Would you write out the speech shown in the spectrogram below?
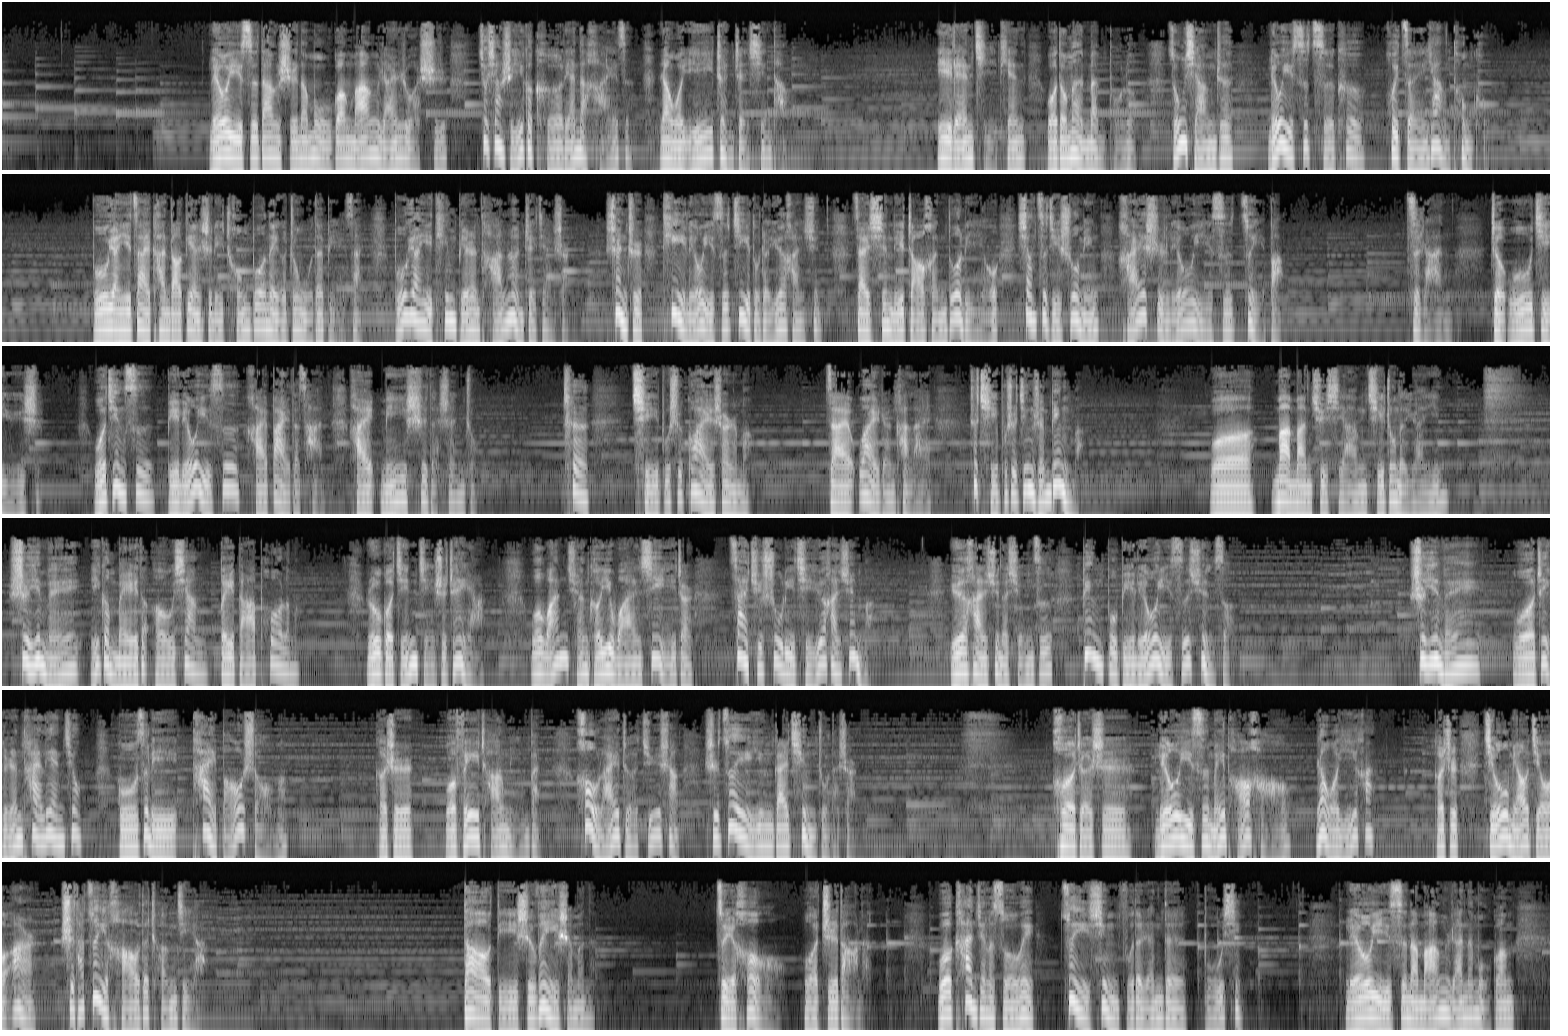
刘易斯当时那目光茫然若失，就像是一个可怜的孩子，让我一阵阵心疼。一连几天，我都闷闷不乐。总想着，刘易斯此刻会怎样痛苦？不愿意再看到电视里重播那个中午的比赛，不愿意听别人谈论这件事儿，甚至替刘易斯嫉妒着约翰逊，在心里找很多理由向自己说明还是刘易斯最棒。自然，这无济于事。我竟似比刘易斯还败得惨，还迷失的深重，这岂不是怪事儿吗？在外人看来，这岂不是精神病吗？我慢慢去想其中的原因，是因为一个美的偶像被打破了吗？如果仅仅是这样，我完全可以惋惜一阵儿，再去树立起约翰逊吗？约翰逊的雄姿并不比刘易斯逊色，是因为我这个人太恋旧，骨子里太保守吗？可是我非常明白，后来者居上是最应该庆祝的事儿，或者是刘易斯没跑好，让我遗憾。可是九秒九二是他最好的成绩呀。到底是为什么呢？最后我知道了，我看见了所谓最幸福的人的不幸。刘易斯那茫然的目光，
